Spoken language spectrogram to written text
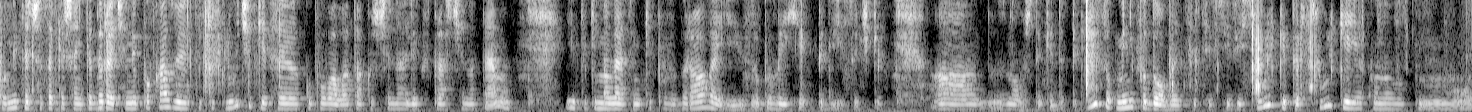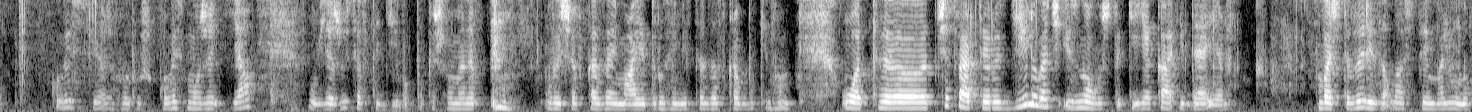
помітити, що це кишенька. До речі, не показую такі ключики. Це я купувала також чи на Аліекспрес, чи на тему. І такі малесенькі повибирала і зробила їх як підвісочки. А, знову ж таки, до підвісок. Мені подобаються ці всі вісюльки, терцюльки, як воно. От, колись я ж говорю, що колись може я ув'яжуся в те діло. Поки що в мене вишивка займає друге місце за скраббукінгом. От, е, четвертий розділювач, і знову ж таки, яка ідея? Бачите, вирізала цей малюнок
